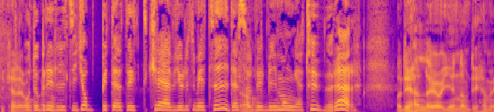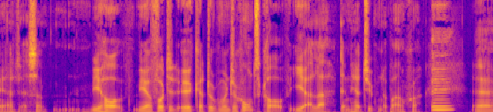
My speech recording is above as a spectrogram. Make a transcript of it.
Det Och då blir ja. det lite jobbigt, det, kräver ju lite mer tid, alltså Ja. det blir många turer. Och det handlar ju igen om det här med att alltså, vi, har, vi har fått ett ökat dokumentationskrav i alla den här typen av branscher. Mm. Eh,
